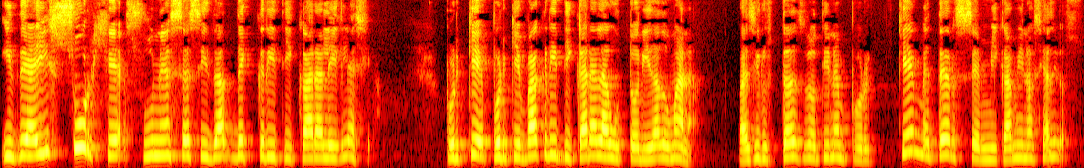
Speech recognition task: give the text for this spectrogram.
Y de ahí surge su necesidad de criticar a la iglesia. ¿Por qué? Porque va a criticar a la autoridad humana. Va a decir, ustedes no tienen por qué meterse en mi camino hacia Dios.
